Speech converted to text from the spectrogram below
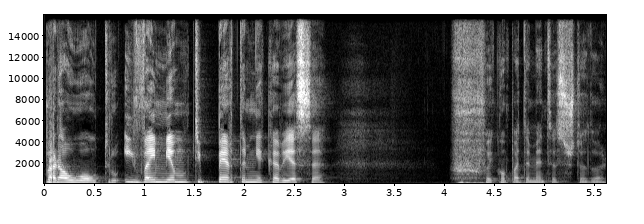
para o outro e vem mesmo tipo perto da minha cabeça. Foi completamente assustador.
